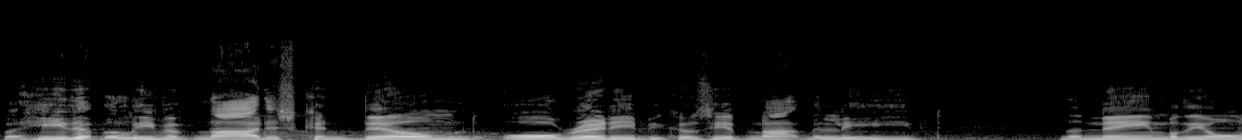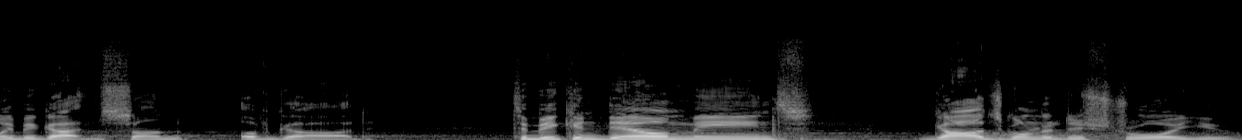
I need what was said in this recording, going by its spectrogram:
but he that believeth not is condemned already because he hath not believed the name of the only begotten Son of God. To be condemned means God's going to destroy you.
